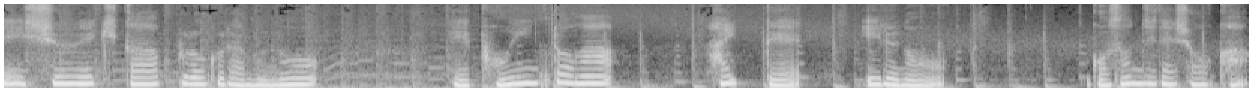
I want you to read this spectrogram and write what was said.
え、収益化プログラムの、え、ポイントが入っているのをご存知でしょうか、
